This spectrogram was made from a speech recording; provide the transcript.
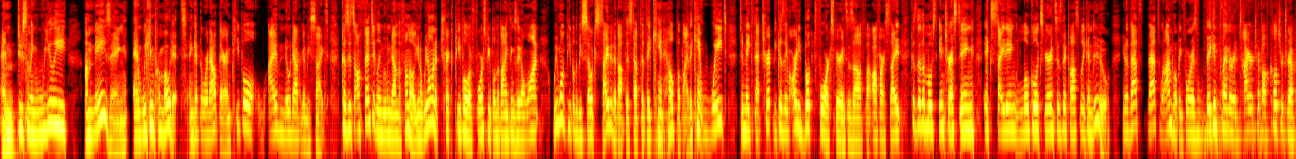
and mm-hmm. do something really amazing and we can promote it and get the word out there and people i have no doubt are going to be psyched because it's authentically moving down the funnel. You know we don't want to trick people or force people into buying things they don't want. We want people to be so excited about this stuff that they can't help but buy. They can't wait to make that trip because they've already booked four experiences off off our site because they're the most interesting exciting local experiences they possibly can do. You know that's that's what i'm hoping for is they can plan their entire trip off culture trip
